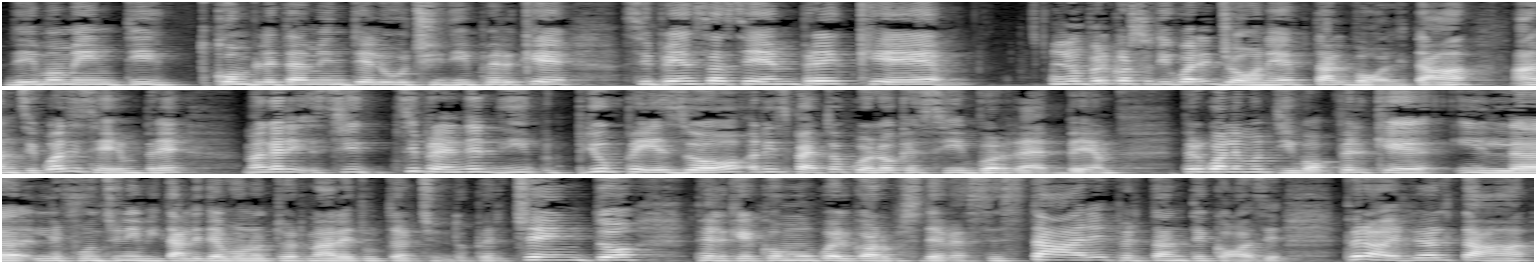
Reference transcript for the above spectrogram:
dei momenti completamente lucidi perché si pensa sempre che in un percorso di guarigione, talvolta, anzi quasi sempre, magari si, si, prende di più peso rispetto a quello che si vorrebbe. Per quale motivo? Perché il, le funzioni vitali devono tornare tutte al 100%, perché comunque il corpo si deve assestare, per tante cose. Però in realtà,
